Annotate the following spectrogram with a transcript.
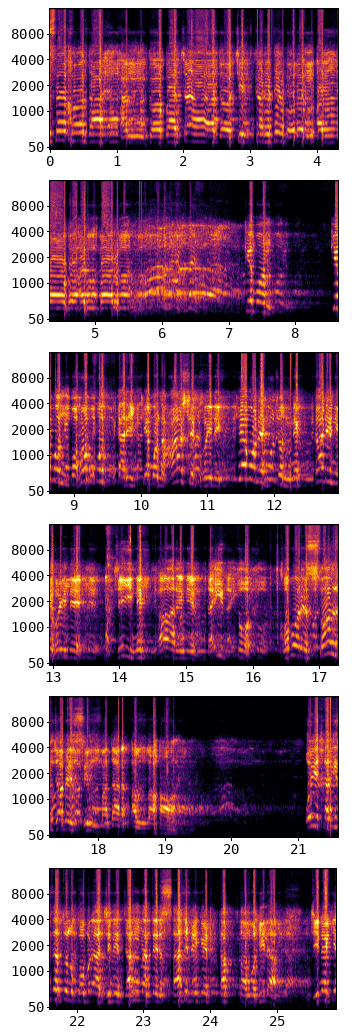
से खुदा हमको बचा दो চিৎকার দিয়ে বলুন আল্লাহু আকবার কেমন কেমন মহব্বতকারী কেমন আশেক হইলে কেমন একজন নেককারিনী হইলে যেই নেককারিনীর দায়িত্ব কবরে সল যাবে জিম্মাদার আল্লাহ হয়। ওই খাদিজাতুল কোবরা যিনি জান্নাতের সার্টিফিকেট প্রাপ্ত মহিলা, যিনাকে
